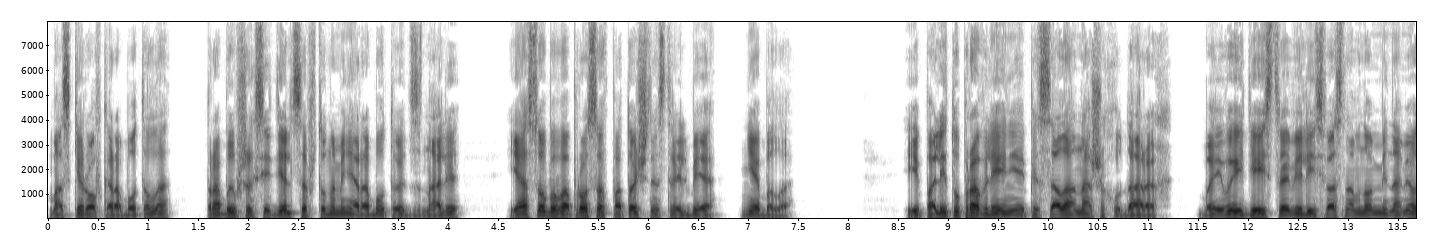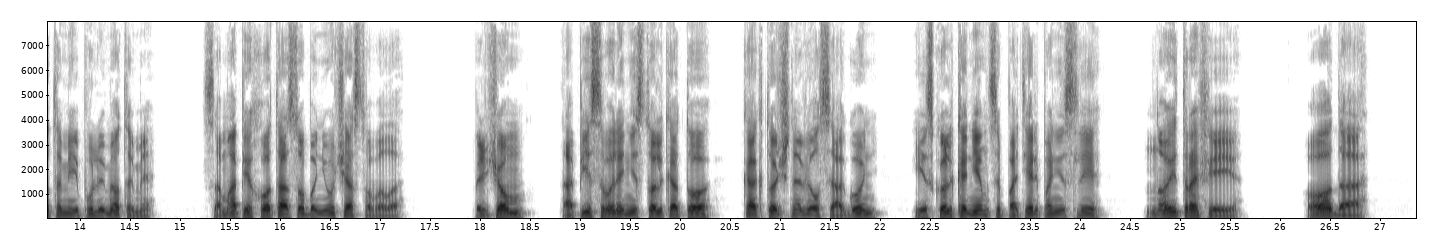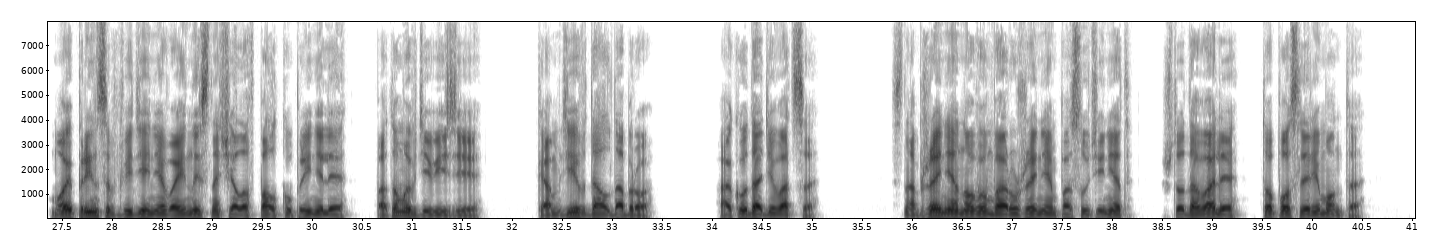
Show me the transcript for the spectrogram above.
Маскировка работала, пробывших сидельцев, что на меня работают, знали, и особо вопросов по точной стрельбе не было. И политуправление писало о наших ударах, боевые действия велись в основном минометами и пулеметами, сама пехота особо не участвовала. Причем описывали не столько то, как точно велся огонь и сколько немцы потерь понесли, но и трофеи. О да, мой принцип ведения войны сначала в полку приняли, потом и в дивизии. Камдив дал добро. А куда деваться? Снабжения новым вооружением по сути нет, что давали, то после ремонта.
